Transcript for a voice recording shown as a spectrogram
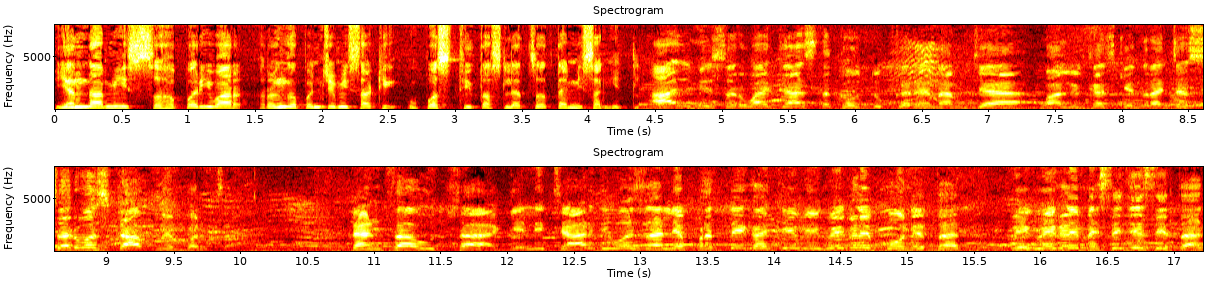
यंदा मी सहपरिवार रंगपंचमीसाठी उपस्थित असल्याचं त्यांनी सांगितलं. आज मी सर्वात जास्त कौतुक करेन आमच्या बालविकास केंद्राच्या सर्व स्टाफ मेंबरचा त्यांचा उत्साह गेले चार दिवस झाले प्रत्येकाचे वेगवेगळे फोन येतात वेगवेगळे मेसेजेस येतात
